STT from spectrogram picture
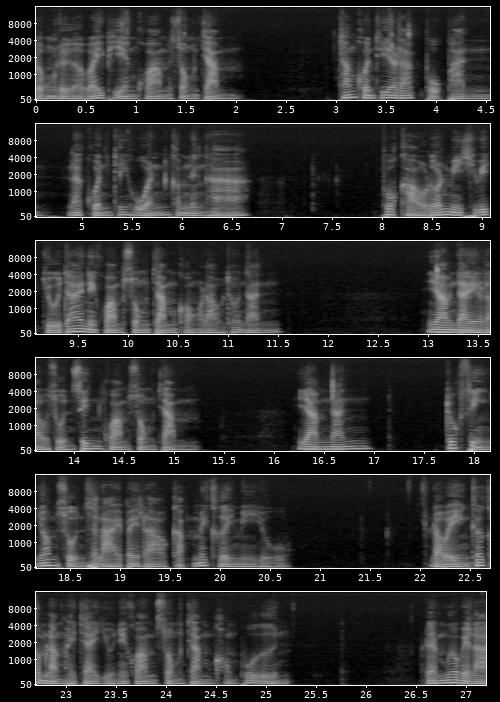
หลงเหลือไว้เพียงความทรงจำทั้งคนที่รักผูกพันและคนที่หวนคำนึงหา พวกเขาล้วนมีชีวิตอยู่ได้ในความทรงจำของเราเท่านั้น ยามใดเราสูญสิ้นความทรงจำยามนั้นทุกสิ่งย่อมสูญสลายไปราวกับไม่เคยมีอยู่ เราเองก็กำลังหายใจอยู่ในความทรงจำของผู้อื่น และเมื่อเวลา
